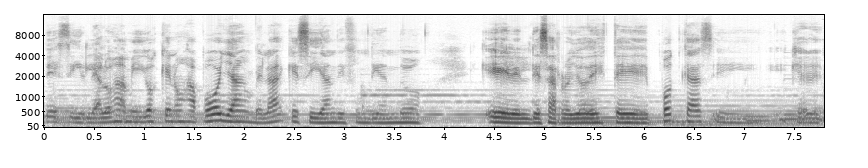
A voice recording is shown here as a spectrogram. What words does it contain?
decirle a los amigos que nos apoyan, ¿verdad? Que sigan difundiendo el, desarrollo de este podcast y, que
